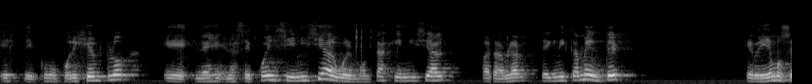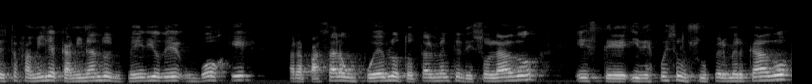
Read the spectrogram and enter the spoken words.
este, como por ejemplo eh, la, secuencia inicial o el montaje inicial, para hablar técnicamente, que veíamos a esta familia caminando en medio de un bosque para pasar a un pueblo totalmente desolado este, y después a un supermercado,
